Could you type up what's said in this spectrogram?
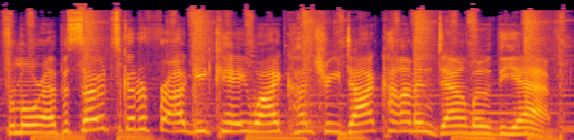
For more episodes, go to froggykycountry.com and download the app.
